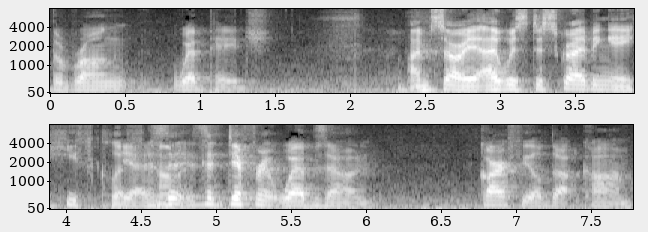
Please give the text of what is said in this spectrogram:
the wrong web page. I'm sorry, I was describing a Heathcliff Yeah, it's a, it's a different web zone. Garfield.com.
